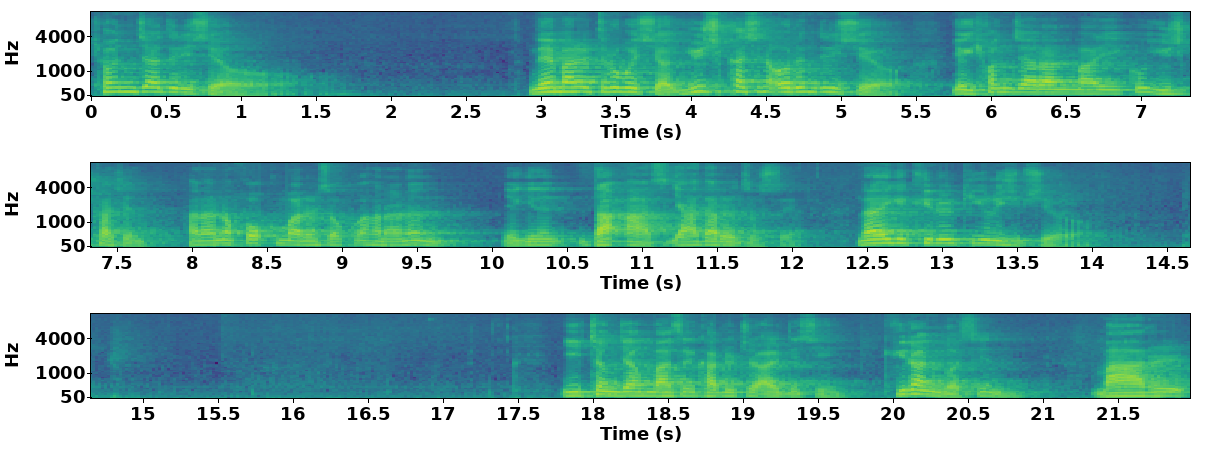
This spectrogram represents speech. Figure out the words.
현자들이시여. 내 말을 들어보시오. 유식하신 어른들이시여. 여기 현자란 말이 있고 유식하신. 하나는 호크마를 썼고 하나는 여기는 다아스, 야다를 썼어요. 나에게 귀를 기울이십시오. 입청장 맛을 가릴 줄 알듯이 귀란 것은 말을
